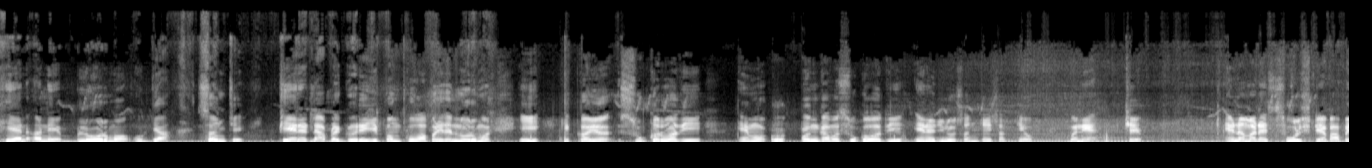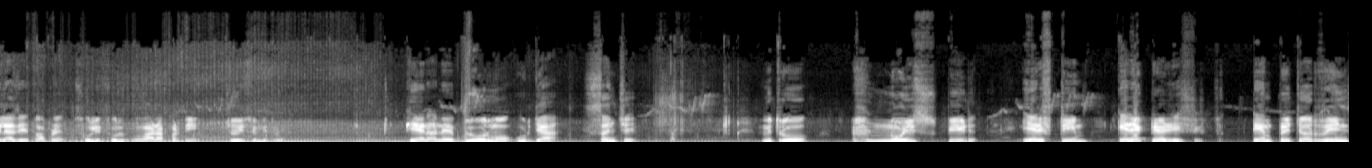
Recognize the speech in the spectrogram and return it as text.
ફેન અને બ્લોરમાં ઊર્જા સંચય. ફેન એટલે આપણે ઘરે જે પંખો વાપરીએ છીએ નોર્મલ એ કે કયો શું કરવાથી, એમાં પંખામાં શું કરવાથી એનર્જીનો સંચય શક્ય બને છે. એના માટે સોળ સ્ટેપ આપેલા છે, તો આપણે સોલી સોલ વારા ફરતી જોઈશું મિત્રો. ફેન અને બ્લોઅરમાં ઊર્જા સંચય. મિત્રો noise speed air steam characteristic temperature range,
